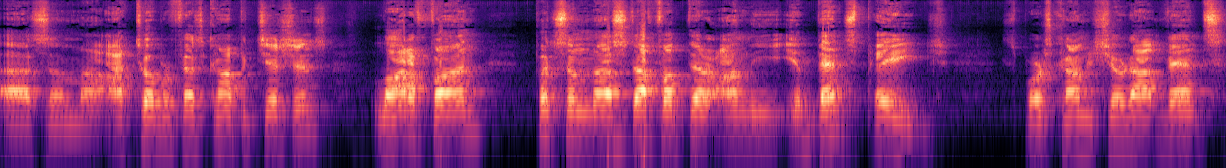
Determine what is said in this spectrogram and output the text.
uh, some uh, Oktoberfest competitions. A lot of fun. Put some uh, stuff up there on the events page, sportscomedyshow.events,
